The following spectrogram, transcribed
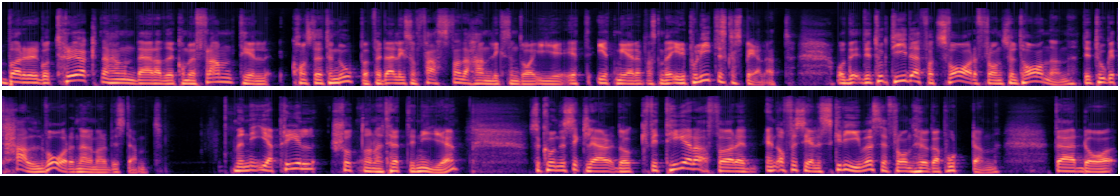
började det gå trögt när han där hade kommit fram till Konstantinopel, för där liksom fastnade han liksom då i, ett, i ett mer, vad ska man säga, i det politiska spelet. Och det, det tog tid att få ett svar från sultanen. Det tog ett halvår närmare bestämt. Men i april 1739 så kunde Sinclair då kvittera för en, en officiell skrivelse från Höga porten, där då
